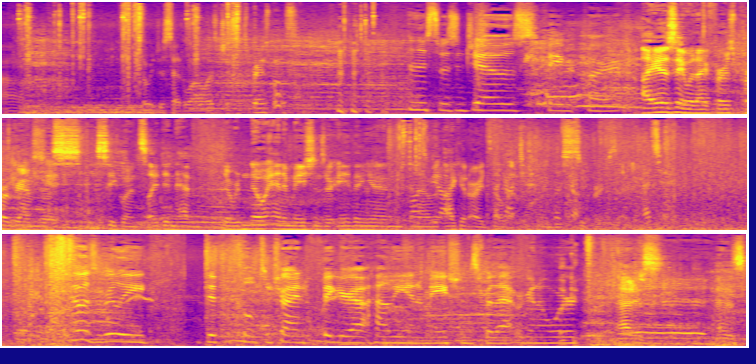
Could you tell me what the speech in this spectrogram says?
um, so we just said, well, let's just experience both. And this was Joe's favorite part. I gotta say, when I first programmed this sequence, I didn't have there were no animations or anything in, and I, I could already tell that was going to be super exciting. That's it. That was really difficult to try and figure out how the animations for that were gonna work. That is that is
